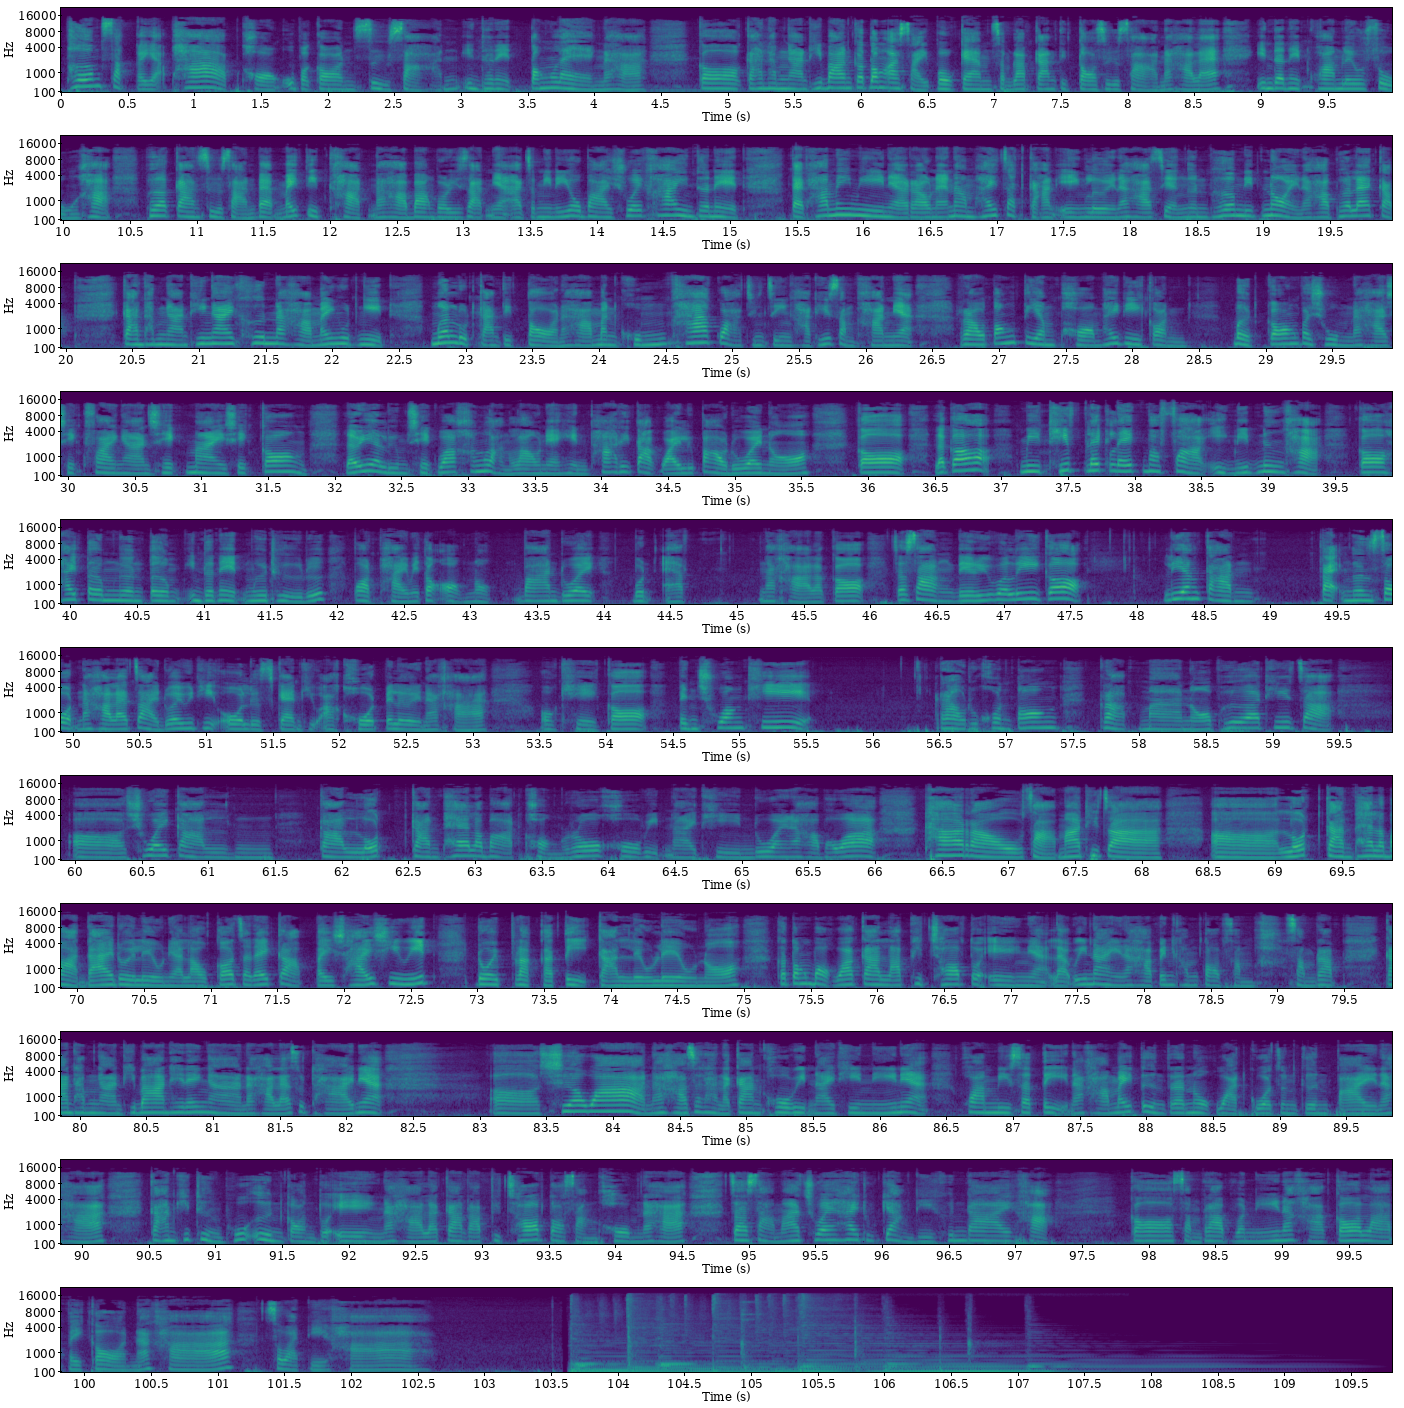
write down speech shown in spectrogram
เพิ่มศักยภาพของอุปกรณ์สื่อสารอินเทอร์เน็ตต้องแรงนะคะ ก็การทำงานที่บ้านก็ต้องอาศัยโปรแกรมสำหรับการติดต่อสื่อสารนะคะ และอินเทอร์เน็ตความเร็วสูงค่ะ เพื่อการสื่อสารแบบไม่ติดขัดนะคะ บางบริษัทเนี่ยอาจจะมีนโยบายช่วยค่าอินเทอร์เน็ต แต่ถ้าไม่มีเนี่ยเราแนะนำให้จัดการเองเลยนะคะ เสียเงินเพิ่มนิดหน่อยนะคะ เพื่อแลกกับการทำงานที่ง่ายขึ้นนะคะ ไม่หงุดหงิดเมื่อหลุดการติดต่อนะคะ มันคุ้มค่ากว่าจริง ๆ ค่ะที่สำคัญเนี่ยเราต้องเตรียมพร้อมให้ดีก่อน เปิดกล้องประชุมนะคะ เช็คไฟล์งานเช็คไมค์เช็คกล้อง แล้วอย่าลืมเช็คว่าข้างหลังเราเนี่ยเห็นผ้าที่ตากไว้หรือเปล่าด้วยเนาะก็แล้วก็มีทิปเล็ก ๆ มาฝากอีกนิดนึงค่ะ ก็ให้เติมเงินเติมอินเทอร์เน็ตมือถือหรือปลอดภัยไม่ต้องออกนอกบ้านด้วยบนแอปนะคะ แล้วก็จะสั่ง Delivery ก็เลี่ยงการแตะเงินสดนะคะ และจ่ายด้วยวิธีโอหรือสแกน QR code ไปเลยนะคะ โอเค ก็เป็นช่วงที่ เราทุกคนต้องกลับมาเนาะเพื่อที่จะช่วยการการลดการแพร่ระบาดของโรคโควิด -19 ด้วยนะคะ เพราะว่าถ้าเราสามารถที่จะลดการแพร่ระบาดได้โดยเร็วเนี่ย เราก็จะได้กลับไปใช้ชีวิตโดยปกติการเร็วๆเนาะก็ต้องบอกว่าการรับผิดชอบตัวเองเนี่ย และวินัยนะคะ เป็นคำตอบสำสำหรับการทำงานที่บ้านให้ได้งานนะคะ และสุดท้ายเนี่ย เชื่อว่านะคะสถานการณ์โควิด -19 นี้เนี่ยความมีสตินะคะไม่ตื่นตระหนกหวาดกลัวจนเกินไปนะคะ การคิดถึงผู้อื่นก่อนตัวเองนะคะ และการรับผิดชอบต่อสังคมนะคะ จะสามารถช่วยให้ทุกอย่างดีขึ้นได้ค่ะ ก็สำหรับวันนี้นะคะก็ลาไปก่อนนะคะ สวัสดีค่ะ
